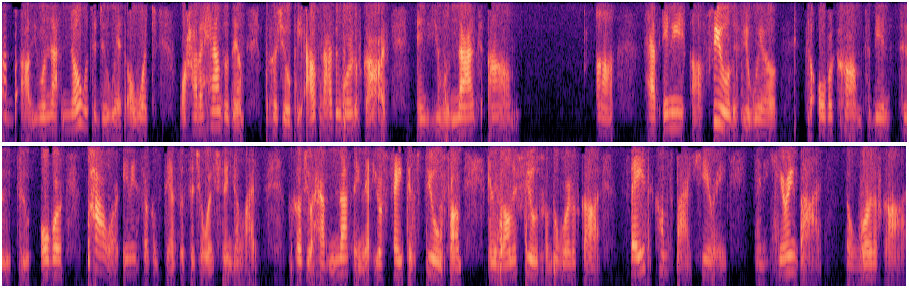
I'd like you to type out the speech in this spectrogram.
Uh, you will not know what to do with or what or how to handle them because you will be outside the Word of God and you will not um, uh, have any uh, fuel, if you will, to overcome, to be to to overpower any circumstance or situation in your life, because you'll have nothing that your faith is fueled from, and it's only fueled from the Word of God. Faith comes by hearing, and hearing by the Word of God.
